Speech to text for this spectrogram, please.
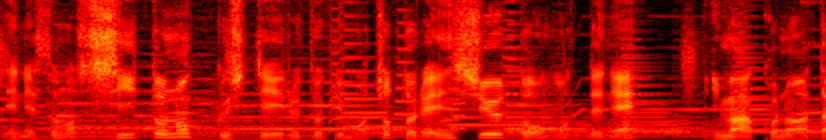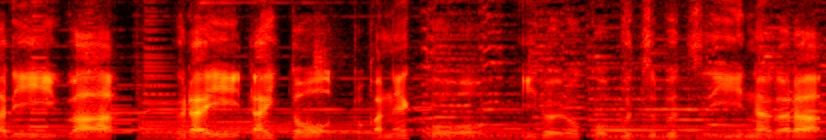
でねそのシートノックしている時もちょっと練習と思ってね今この辺りはフライライトとかねこういろいろこうブツブツ言いながら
